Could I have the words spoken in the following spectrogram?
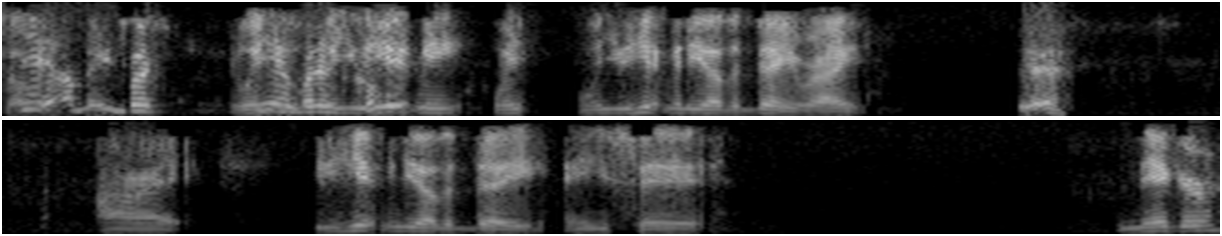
So yeah, I mean, but when yeah, you but when you cool. hit me when when you hit me the other day, right? Yeah. All right. You hit me the other day and you said Nigger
